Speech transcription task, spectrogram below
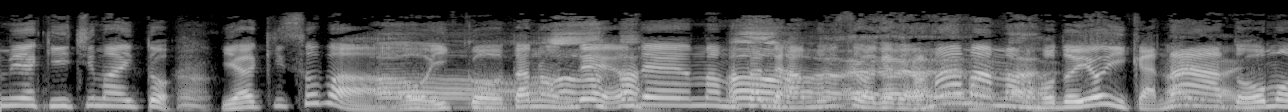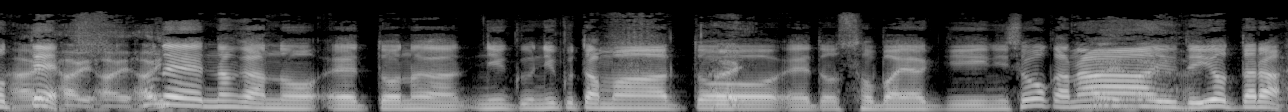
み焼き1枚とうん。焼きそばを1個頼んで、で、まあ、二人で半分ずつ分けたら、まあまあまあ、程よいかなと思ってほんで、なんかあの、えっと、なんか、肉、肉玉と、えっと、蕎麦焼きにしようかな言うて言おったら、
